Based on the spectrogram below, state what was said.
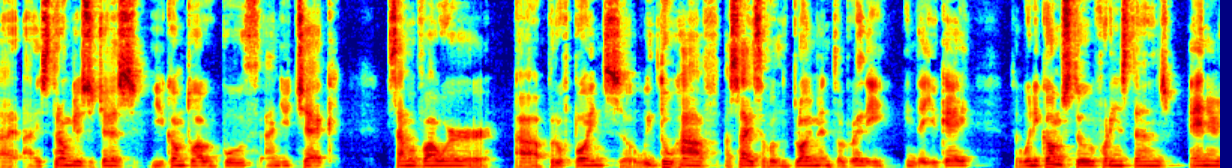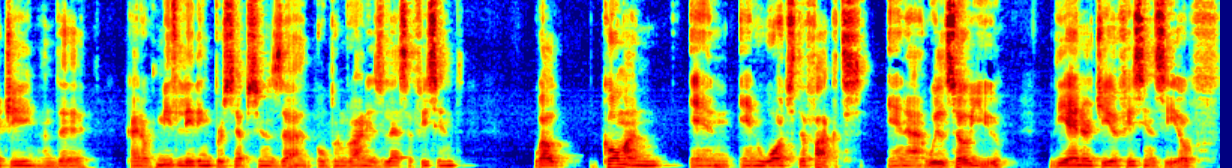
I, strongly suggest you come to our booth and you check some of our uh, proof points. So we do have a sizable deployment already in the UK. So when it comes to, for instance, energy and the kind of misleading perceptions that Open RAN is less efficient, well, come and, and, and watch the facts and uh, we'll show you the energy efficiency of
